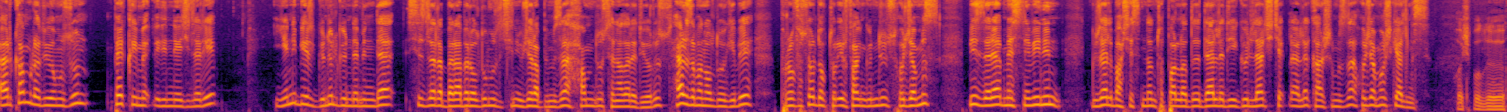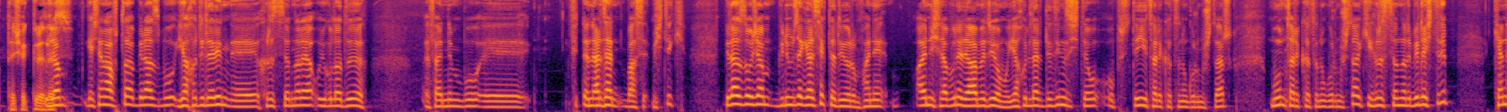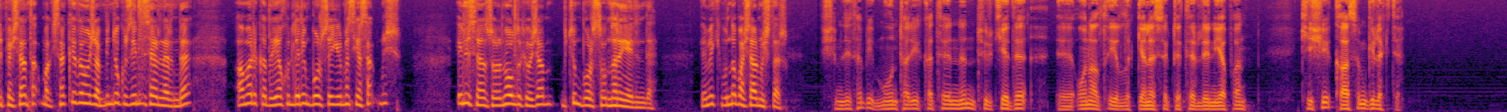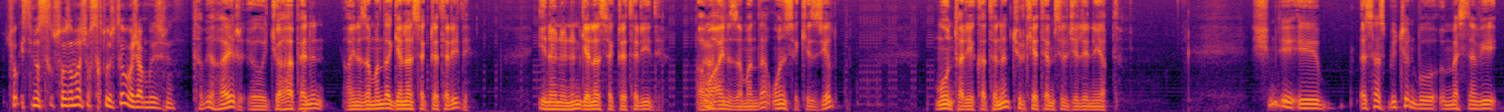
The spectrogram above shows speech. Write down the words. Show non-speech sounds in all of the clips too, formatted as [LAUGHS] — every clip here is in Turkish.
Erkam Radyomuzun pek kıymetli dinleyicileri yeni bir gönül gündeminde sizlere beraber olduğumuz için Yüce Rabbimize hamdü senalar ediyoruz. Her zaman olduğu gibi Profesör Doktor İrfan Gündüz hocamız bizlere Mesnevi'nin güzel bahçesinden toparladığı, derlediği güller, çiçeklerle karşımızda. Hocam hoş geldiniz. Hoş bulduk. Teşekkür ederiz. Hocam geçen hafta biraz bu Yahudilerin e, Hristiyanlara uyguladığı efendim bu e, fitnelerden bahsetmiştik. Biraz da hocam günümüze gelsek de diyorum hani aynı şeyler bugüne devam ediyor mu? Yahudiler dediğiniz işte Opus Dei tarikatını kurmuşlar. Mun tarikatını kurmuşlar ki Hristiyanları birleştirip kendi peşlerine takmak için. Hakikaten hocam 1950 senelerinde Amerika'da Yahudilerin borsaya girmesi yasakmış. 50 sene sonra ne oldu ki hocam? Bütün borsa onların elinde. Demek ki bunda başarmışlar. Şimdi tabii Mun tarikatının Türkiye'de 16 e, yıllık genel sekreterliğini yapan kişi Kasım Gülek'ti. Çok ismi son zaman çok sık duyduk değil mi hocam bu ismin? Tabii hayır. CHP'nin aynı zamanda genel sekreteriydi. İnönü'nün genel sekreteriydi. Ama evet. aynı zamanda 18 yıl Mun tarikatının Türkiye temsilciliğini yaptı. Şimdi e, esas bütün bu mesnevi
